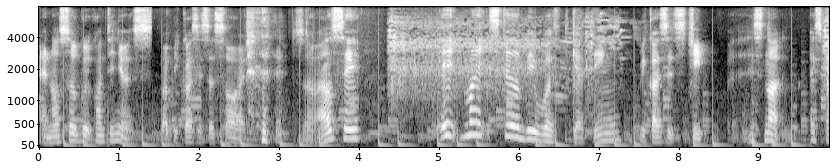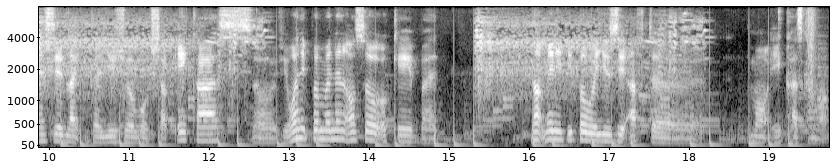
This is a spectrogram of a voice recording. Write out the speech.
and also good continuous but because it's a sword so I'll say it might still be worth getting because it's cheap it's not expensive like the usual workshop A-cars so if you want it permanent also okay but not many people will use it after more A-cars come out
